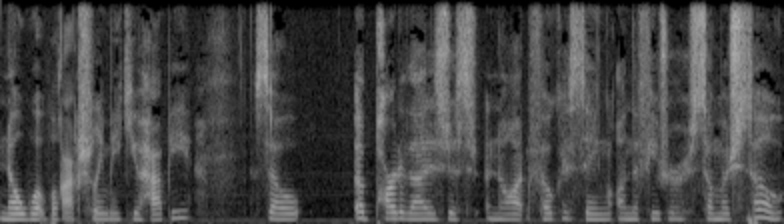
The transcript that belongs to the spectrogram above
know what will actually make you happy. So, a part of that is just not focusing on the future so much so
